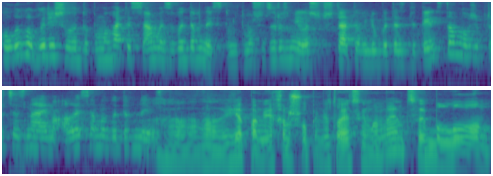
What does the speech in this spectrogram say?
коли ви вирішили допомагати саме з видавництвом, тому що зрозуміло, що читати ви любите з дитинства. Ми вже про це знаємо, але саме видавництво. Я пам'ятаю, хорошо пам'ятаю цей момент. Це було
